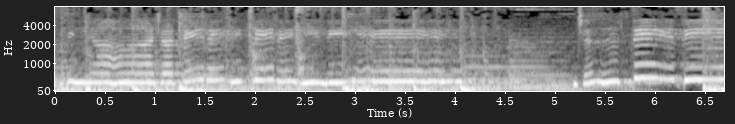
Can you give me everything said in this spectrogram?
पिया आजा तेरे ही तेरे ही लिए। जलते दिए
